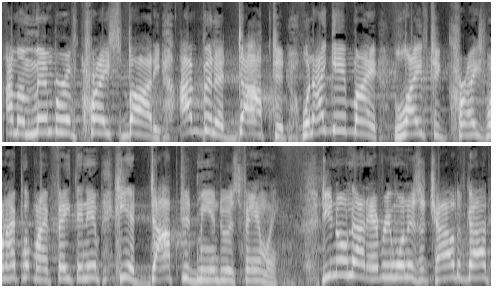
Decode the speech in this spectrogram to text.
I'm a member of Christ's body. I've been adopted. When I gave my life to Christ, when I put my faith in Him, He adopted me into His family. Do you know not everyone is a child of God?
